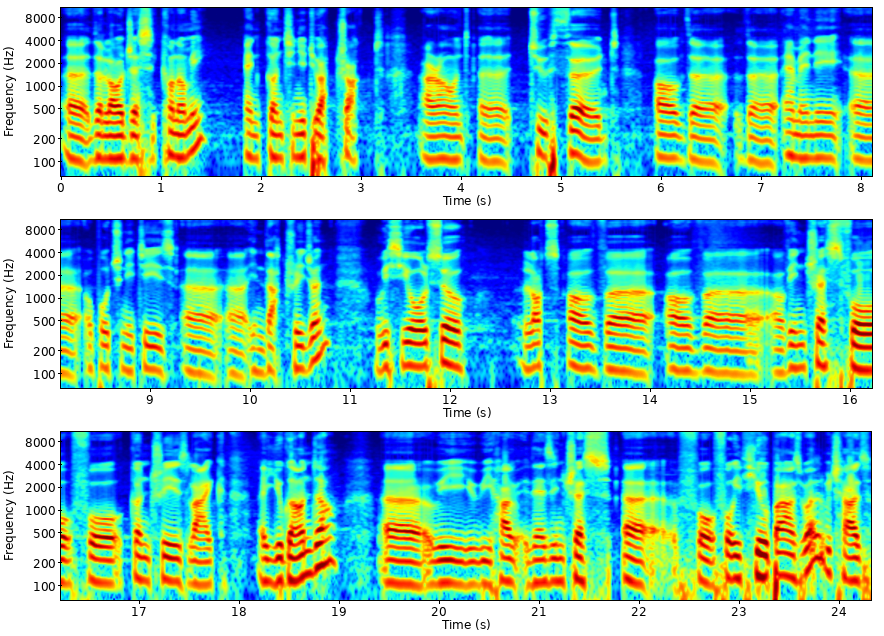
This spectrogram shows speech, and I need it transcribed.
uh, the largest economy and continue to attract around two thirds of the the M&A opportunities in that region. We see also lots of uh, of uh, of interest for for countries like uh, Uganda. Uh, we we have there's interest uh, for for Ethiopia as well, which has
